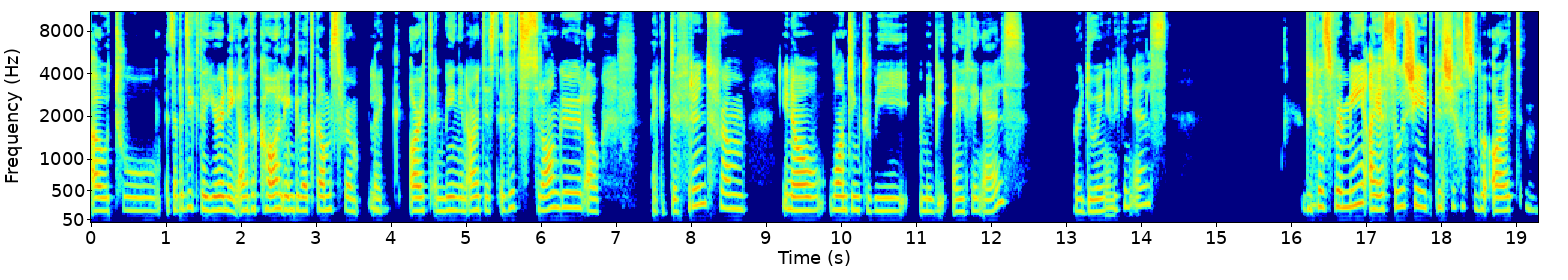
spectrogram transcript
or to إذا بدك the yearning or the calling that comes from Mm. like art and being an artist, is it stronger or like different from you know wanting to be maybe anything else or doing anything else? Because for me, I associate كل شيء خاص بart. Mm.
